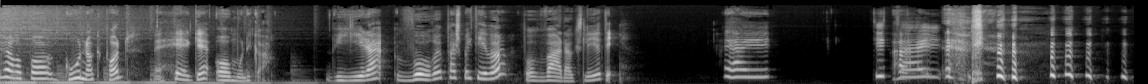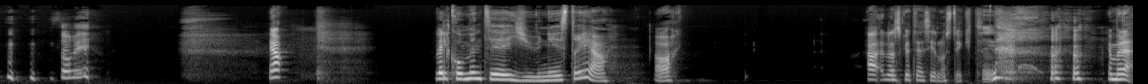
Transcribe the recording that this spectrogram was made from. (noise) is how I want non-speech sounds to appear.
hører på God nok pod med Hege og Monica. Vi gir deg våre perspektiver på hverdagslige ting. Hei, hei. Titt hei! (laughs) Sorry. Ja. Velkommen til junistria. Ja. ja da skulle jeg til å si noe stygt. Ja, men (laughs) det,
